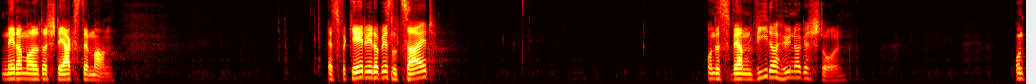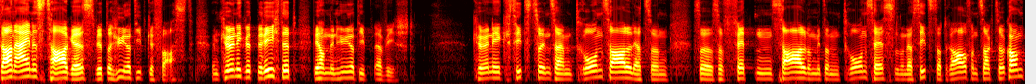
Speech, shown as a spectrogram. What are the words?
nicht einmal der stärkste Mann. Es vergeht wieder ein bisschen Zeit und es werden wieder Hühner gestohlen. Und dann eines Tages wird der Hühnerdieb gefasst. Dem König wird berichtet, wir haben den Hühnerdieb erwischt. König sitzt so in seinem Thronsaal, er hat so einen so, so fetten Saal und mit einem Thronsessel und er sitzt da drauf und sagt so, kommt,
